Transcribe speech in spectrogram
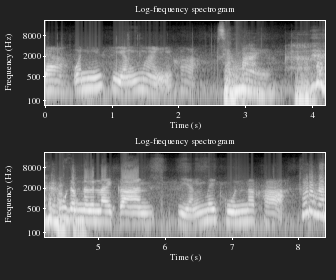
จ้าวันนี้เสียงใหม่ค่ะเสียงใหม่ ผู้ดำเนินรายการเสียงไม่คุ้นนะคะผู้ดำเนิน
